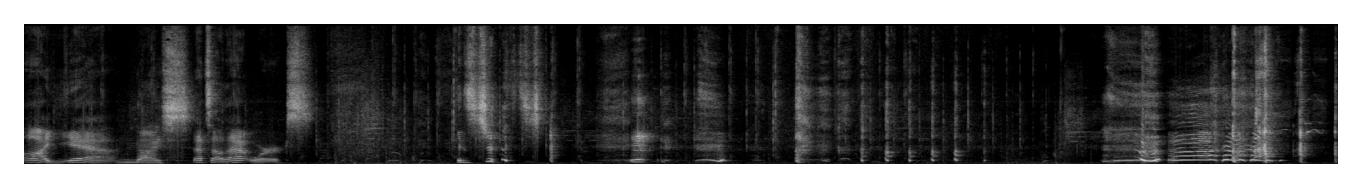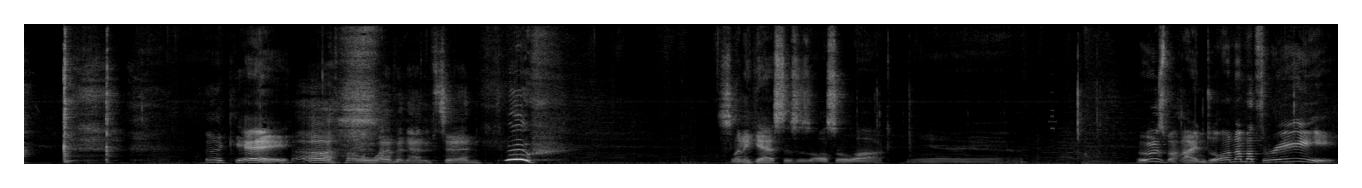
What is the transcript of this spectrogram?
Ah, yeah. Nice. That's how that works. It's just. Okay. Uh, 11 out of 10. Whew. Let me guess, this is also locked. Yeah. Who's behind door number three?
